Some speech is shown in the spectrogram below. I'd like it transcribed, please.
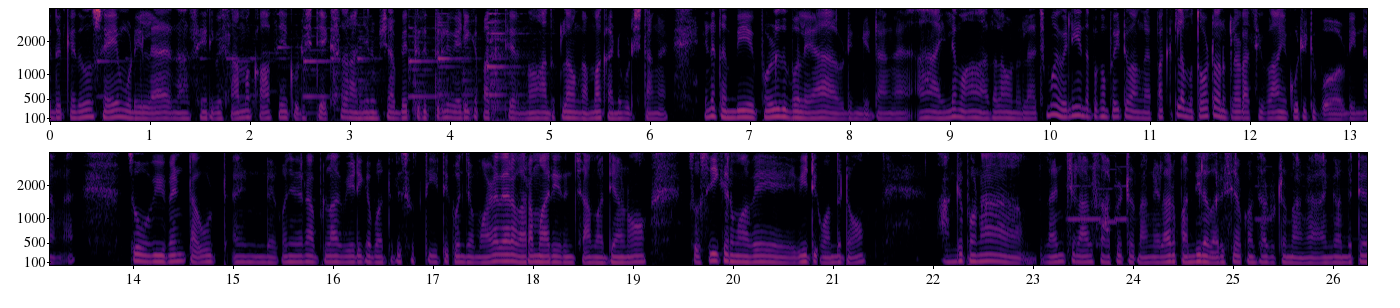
இதுக்கு எதுவும் செய்ய முடியல. நான் சரி பேசாமல் காஃபியை குடிச்சிட்டு எக்ஸ்ட்ரா ஒரு அஞ்சு நிமிஷம் அப்படியே திரு திரு வேடிக்கை பார்த்துட்டே இருந்தோம். அதுக்குள்ளே அவங்க அம்மா கண்டுபிடிச்சிட்டாங்க. என்ன தம்பி பொழுது போலையா? அப்படின்னு கேட்டாங்க. ஆ இல்லைம்மா அதெல்லாம் ஒன்றும் இல்லை. சும்மா வெளியே இந்த பக்கம் போயிட்டு வாங்க. பக்கத்தில் நம்ம தோட்டம் இருக்குல்லடா சிவா. அங்கே கூட்டிகிட்டு போ அப்படின்னாங்க. So we went out and கொஞ்சம் நேரம் அப்படிலாம் வேடிக்கை பார்த்துட்டு சுற்றிட்டு கொஞ்சம் மழை வேறு வர மாதிரி இருந்துச்சா மத்தியானம்? ஸோ சீக்கிரமாகவே வீட்டுக்கு வந்துட்டோம். அங்கே போனால் லஞ்ச் எல்லோரும் சாப்பிட்டுட்டு இருந்தாங்க எல்லோரும் பந்தியில் வரிசையாக உட்காந்து சாப்பிட்டுட்டு இருந்தாங்க அங்கே வந்துட்டு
